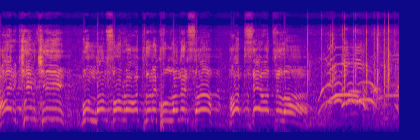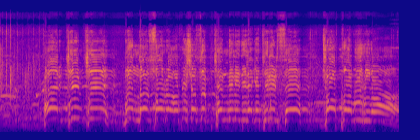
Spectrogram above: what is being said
Her kim ki bundan sonra aklını kullanırsa hapse atıla. Her kim ki bundan sonra afiş asıp kendini dile getirirse copla vurula.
